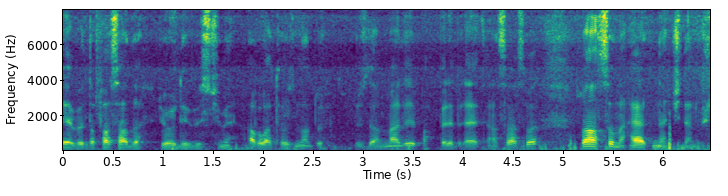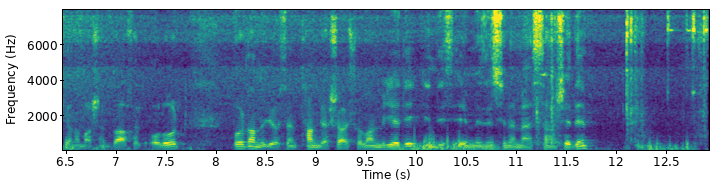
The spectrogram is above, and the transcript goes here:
Evdə fasadı gördüyünüz kimi ağla tozundan dü- düzlənməlidir. Bax belə bir həyətin əsası var. Rahatsızlıqla həyətindən 2-dən 3 dənə maşın daxil olur. Buradan da görsən tam yaşayış olan bir yerdir. İndi evimizin içinə mən sizi tanış.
